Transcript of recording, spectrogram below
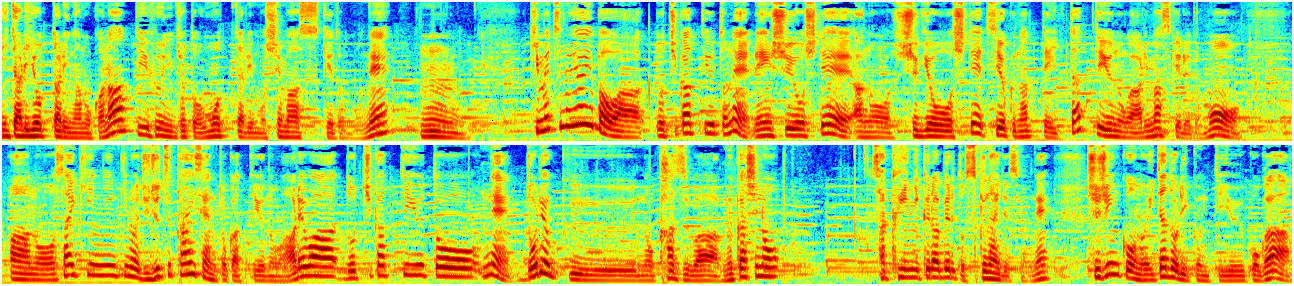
似たり寄ったりなのかなっていうふうにちょっと思ったりもしますけどもね。うん。鬼滅の刃はどっちかっていうとね練習をしてあの修行をして強くなっていったっていうのがありますけれどもあの最近人気の「呪術廻戦」とかっていうのはあれはどっちかっていうとね努力の数は昔の作品に比べると少ないですよね主人公の虎杖君っていう子が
